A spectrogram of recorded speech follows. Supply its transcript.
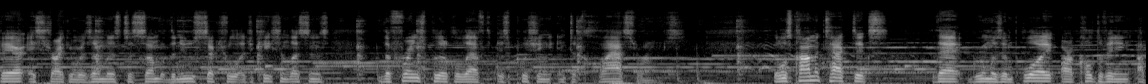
bear a striking resemblance to some of the new sexual education lessons the fringe political left is pushing into classrooms. The most common tactics that groomers employ are cultivating a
